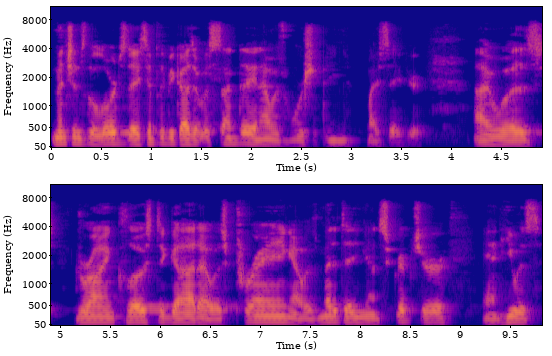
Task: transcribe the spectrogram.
mentions the Lord's day simply because it was Sunday and I was worshiping my Savior. I was drawing close to God. I was praying. I was meditating on Scripture, and he was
